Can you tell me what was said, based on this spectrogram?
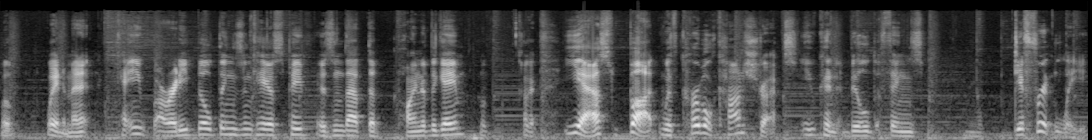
Well, wait a minute. Can't you already build things in KSP? Isn't that the point of the game? Okay. Yes, but with Kerbal Konstructs, you can build things differently.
